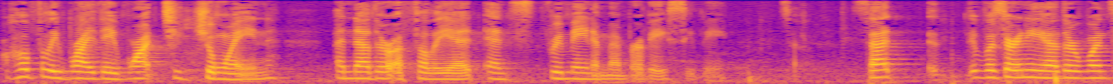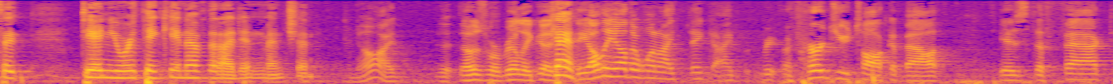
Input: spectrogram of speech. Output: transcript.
hopefully why they want to join another affiliate and remain a member of ACB. So, is that was there any other ones that Dan you were thinking of that I didn't mention? No, I, th- those were really good. Okay. The only other one I think I, have heard you talk about is the fact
